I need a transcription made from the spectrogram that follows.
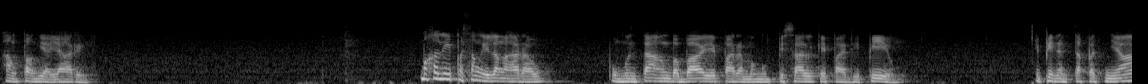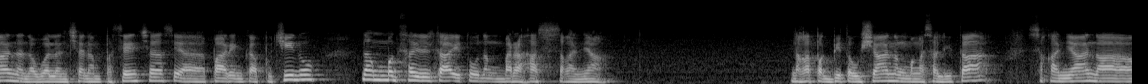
ang pangyayari. Makalipas ang ilang araw, pumunta ang babae para mangumpisal kay Padre Pio. Ipinagtapat niya na nawalan siya ng pasensya si uh, paring Cappuccino nang magsalita ito ng marahas sa kanya. Nakapagbitaw siya ng mga salita sa kanya na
